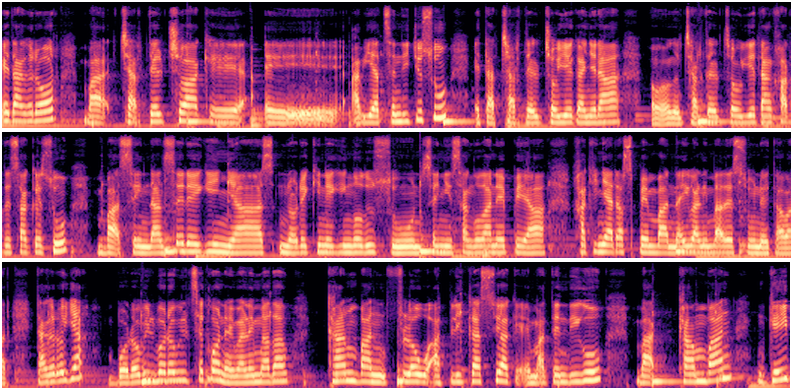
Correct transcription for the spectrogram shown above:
eta gero hor ba txarteltxoak e, e, abiatzen dituzu eta txarteltxoiek gainera txarteltxo hoietan jar dezakezu ba zein dan zer eginaz, norekin egingo duzun, zein izango dan epea, jakinarazpen bat nahi balin badezun eta bar. Eta gero ja, borobil borobiltzeko nahi balin badau, Kanban Flow aplikazioak ematen digu, ba, Kanban gehi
